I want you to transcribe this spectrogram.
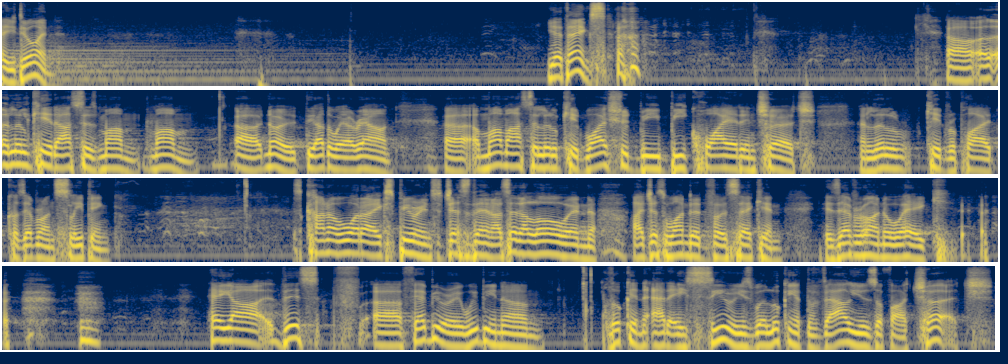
How you doing? Yeah, thanks. uh, a, a, little kid asked his mom, Mom, uh, no, the other way around. Uh, a mom asked a little kid, Why should we be quiet in church? And a little kid replied, Because everyone's sleeping. It's kind of what I experienced just then. I said hello and I just wondered for a second, Is everyone awake? Hey, uh, this uh, February, we've been um, looking at a series. We're looking at the values of our church.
